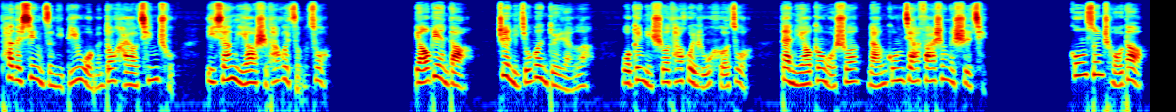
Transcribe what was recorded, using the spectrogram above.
他的性子你比我们都还要清楚。你想，你要是他会怎么做？”姚便道：“这你就问对人了。我跟你说他会如何做，但你要跟我说南宫家发生的事情。”公孙仇道：“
